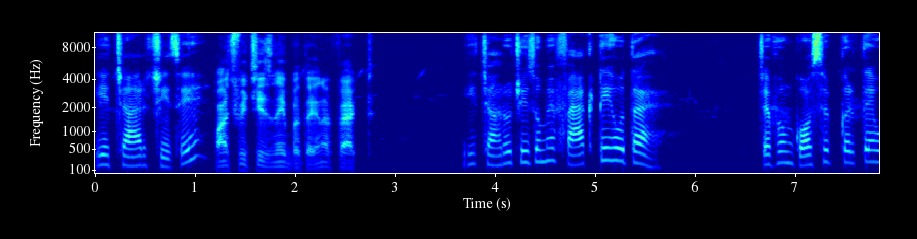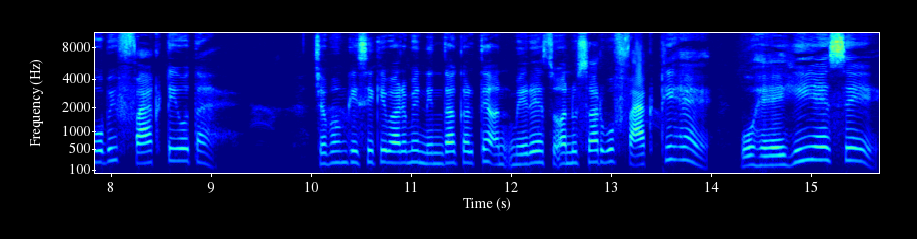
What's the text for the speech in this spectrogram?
ये चार चीज़ें। पांचवी चीज़ नहीं बताई ना फैक्ट ये चारों चीज़ों में फैक्ट ही होता है। जब हम गॉसिप करते हैं वो भी फैक्ट ही होता है। जब हम किसी के बारे में निंदा करते हैं मेरे अनुसार वो फैक्ट ही है। वो है ही ऐसे।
